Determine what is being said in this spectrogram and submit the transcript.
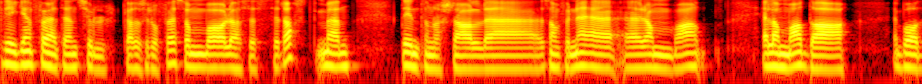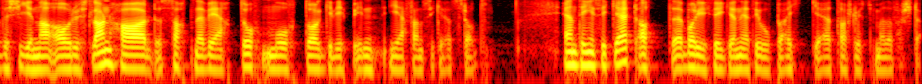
Krigen fører til en sultkatastrofe som må løses raskt, men det internasjonale eh, samfunnet er, rammet, er lamma da både Kina og Russland har satt ned veto mot å gripe inn i FNs sikkerhetsråd. En ting er sikkert, at eh, borgerkrigen i Etiopia ikke tar slutt med det første.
